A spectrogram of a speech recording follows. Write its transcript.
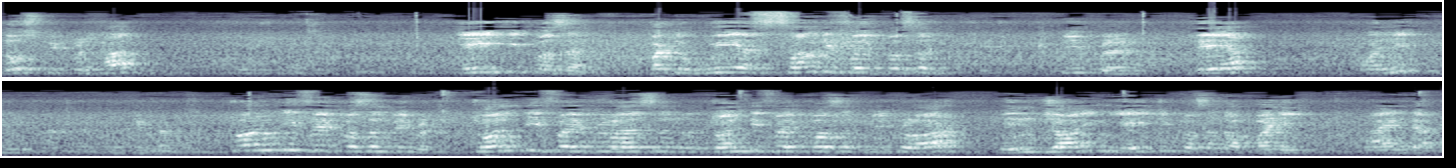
Those people have 80%. But we are 75% people, they are only 25% people, 25%, 25% people are enjoying 80% of money and uh,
